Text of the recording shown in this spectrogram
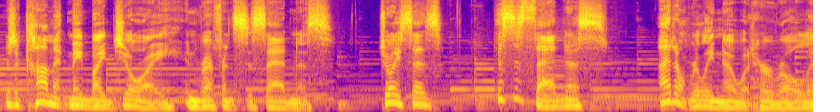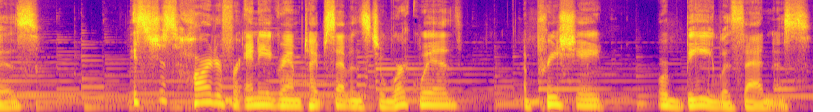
There's a comment made by Joy in reference to sadness. Joy says, This is sadness. I don't really know what her role is. It's just harder for Enneagram Type 7s to work with, appreciate, or be with sadness.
